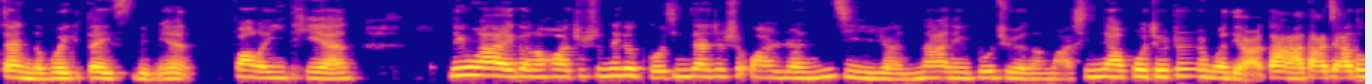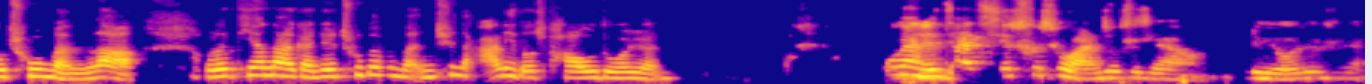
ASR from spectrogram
在你的 weekdays 里面放了一天。另外一个的话，就是那个国庆假，就是哇，人挤人呐，你不觉得吗？新加坡就这么点儿大，大家都出门了，我的天呐，感觉出个门去哪里都超多人。我感觉假期出去玩就是这样，旅游就是这样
